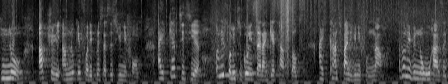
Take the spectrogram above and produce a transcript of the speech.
No, actually, I'm looking for the princess's uniform. I kept it here, only for me to go inside and get her socks. I can't find the uniform now. I don't even know who has it.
